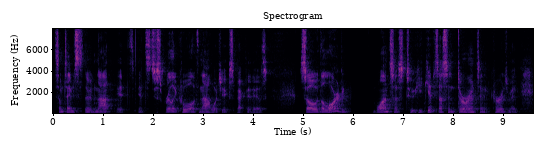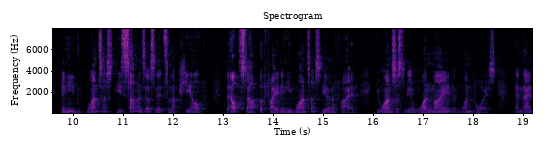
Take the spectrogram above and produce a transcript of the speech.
Sometimes they're not. It's it's just really cool. It's not what you expect it is. So the Lord wants us to, He gives us endurance and encouragement, and He wants us, He summons us, and it's an appeal to help stop the fighting. He wants us unified. He wants us to be in one mind and one voice, and that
